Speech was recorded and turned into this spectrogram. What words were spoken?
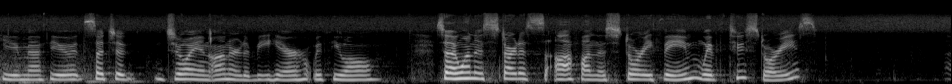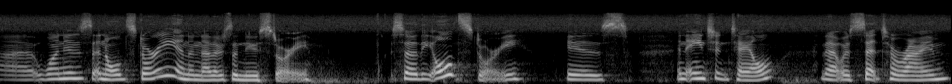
Thank you, Matthew. It's such a joy and honor to be here with you all. So, I want to start us off on the story theme with two stories. Uh, one is an old story, and another is a new story. So, the old story is an ancient tale that was set to rhyme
